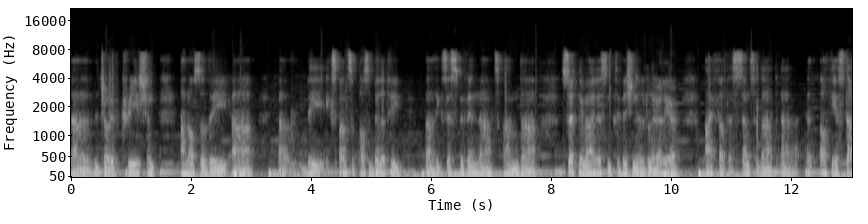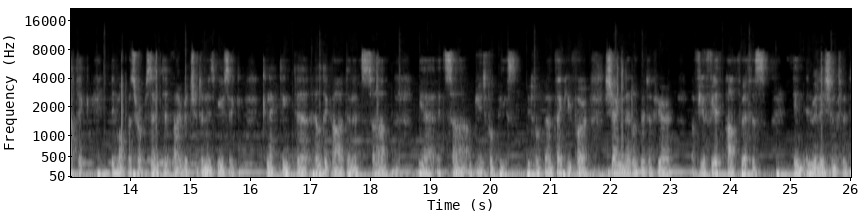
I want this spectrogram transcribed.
uh, the joy of creation and also the uh, uh, the expansive possibility that exists within that. And uh, certainly when I listened to Vision a little earlier, I felt a sense of that, uh, of the ecstatic in what was represented by Richard and his music, connecting to Hildegard and its uh, yeah, it's a beautiful piece, beautiful. And thank you for sharing a little bit of your of your faith path with us in in relation to it.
